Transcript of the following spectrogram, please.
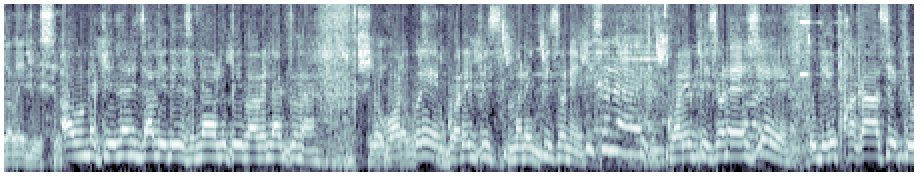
জ্বালাই দিয়েছে? আগুনটা কে জানি জ্বালিয়ে দিয়েছে না হলে তো এইভাবে লাগতো না। তো হট করে ঘরের পিছ মানে পিছনে ঘরের পিছনে এসে ওইদিকে ফাঁকা আছে কেউ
